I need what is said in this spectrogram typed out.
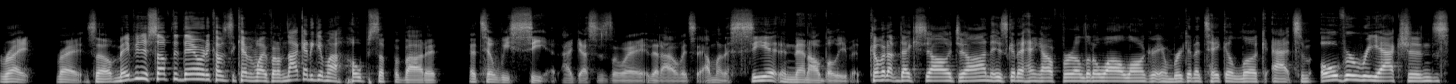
right, right. So maybe there's something there when it comes to Kevin White, but I'm not going to get my hopes up about it until we see it, I guess is the way that I would say. I'm going to see it and then I'll believe it. Coming up next, y'all, John is going to hang out for a little while longer and we're going to take a look at some overreactions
